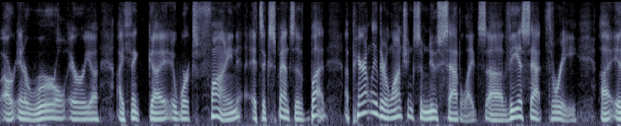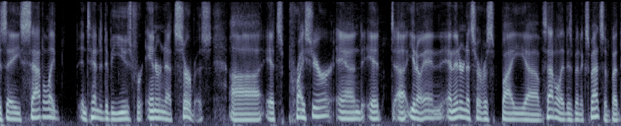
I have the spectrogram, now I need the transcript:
are in a rural area, I think uh, it works fine. It's expensive, but apparently they're launching some new satellites. Uh, Viasat 3 uh, is a satellite intended to be used for internet service. Uh, it's pricier, and it uh, you know, and, and internet service by uh, satellite has been expensive, but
